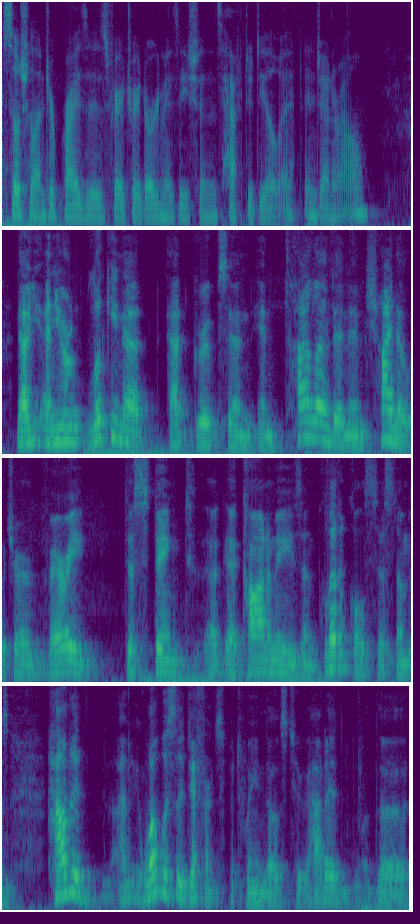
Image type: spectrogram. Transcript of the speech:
social enterprises, fair trade organizations have to deal with in general. Now, and you're looking at, at groups in, in Thailand and in China, which are very distinct uh, economies and political systems. How did I mean, what was the difference between those two? How did the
